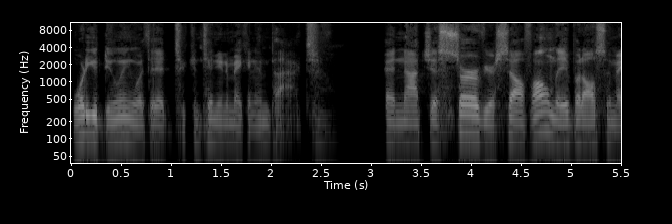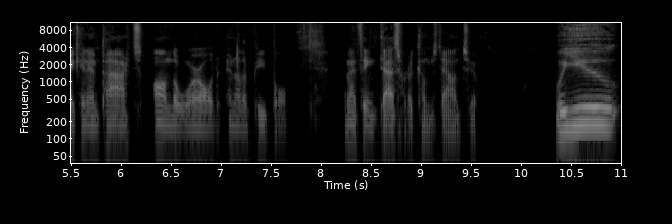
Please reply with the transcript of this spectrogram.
what are you doing with it to continue to make an impact? Mm. And not just serve yourself only, but also make an impact on the world and other people. And I think that's what it comes down to. Well, you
